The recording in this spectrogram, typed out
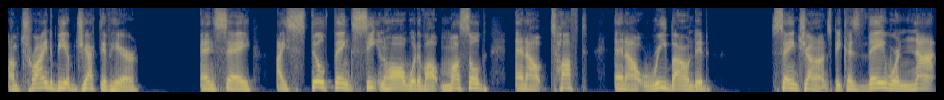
I'm trying to be objective here and say I still think Seton Hall would have out muscled and out toughed and out rebounded St. John's because they were not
